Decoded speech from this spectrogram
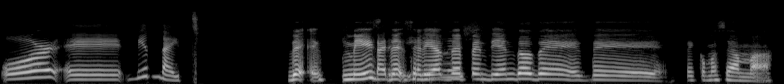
or eh, midnight. De, eh, Miss, de- sería English- dependiendo de, de, de, ¿cómo se llama?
